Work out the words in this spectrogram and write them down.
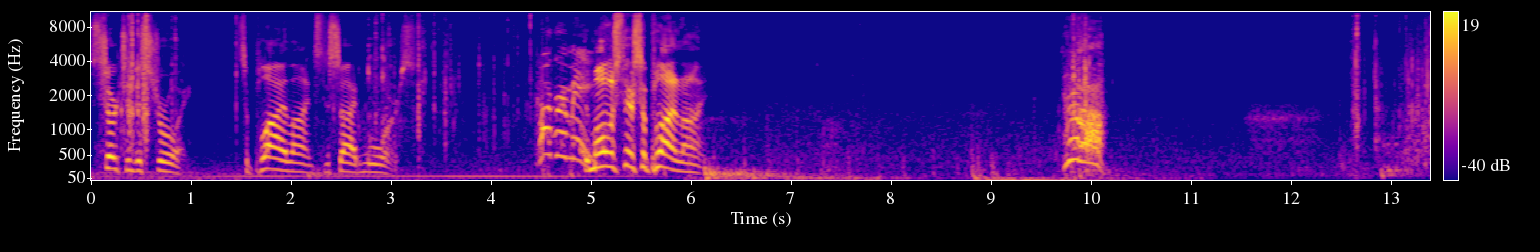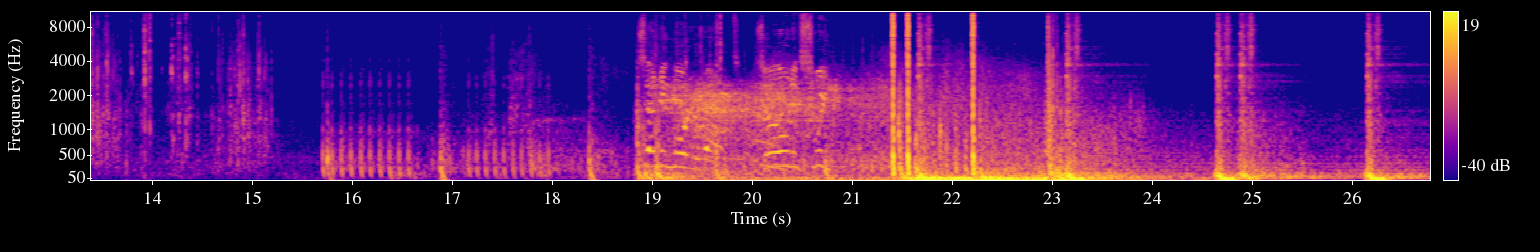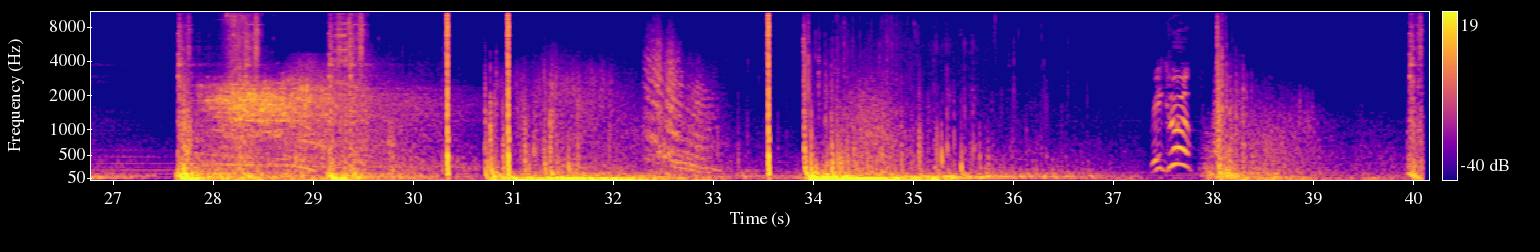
Search and destroy. Supply lines decide wars. Cover me! Demolish their supply line. Ah! Sending mortar rounds. Zone and sweep. Regroup!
